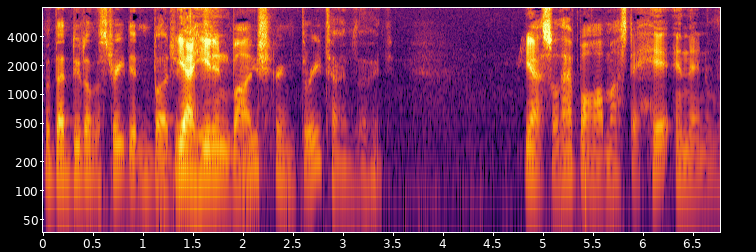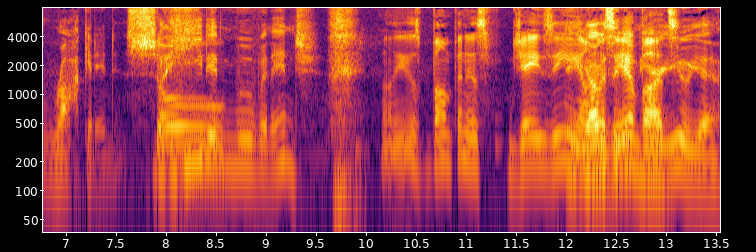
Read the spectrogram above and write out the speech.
But that dude on the street didn't budge. Yeah, he didn't budge. You screamed three times, I think. Yeah, so that ball must have hit and then rocketed. So but he didn't move an inch. Well, he was bumping his Jay Z on his obviously didn't hear earbuds. you. Yeah.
